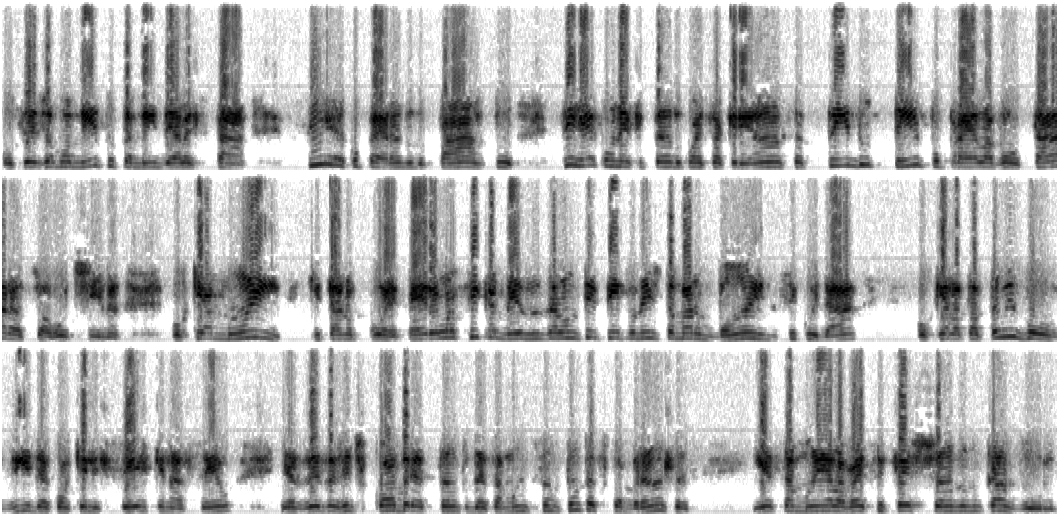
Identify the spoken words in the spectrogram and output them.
Ou seja, o momento também dela estar se recuperando do parto, se reconectando com essa criança, tendo tempo para ela voltar à sua rotina. Porque a mãe que está no puerpério, ela fica mesmo, ela não tem tempo nem de tomar um banho, de se cuidar porque ela está tão envolvida com aquele ser que nasceu, e às vezes a gente cobra tanto dessa mãe, são tantas cobranças, e essa mãe ela vai se fechando no casulo.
